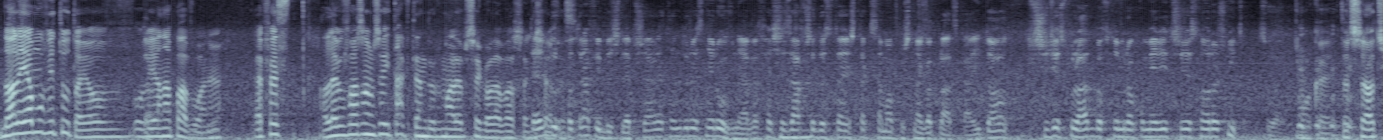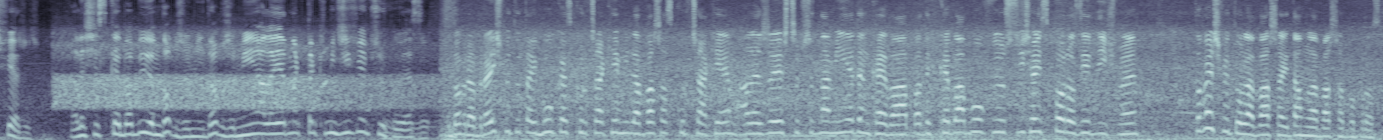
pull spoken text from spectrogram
No ale ja mówię tutaj o, o Tak. Jana Pawła, nie? FS, ale uważam, że i tak tendur ma lepszego lawasza niż Ten dur FS. potrafi być lepszy, ale ten dur jest nierówny, a w FS-ie zawsze dostajesz tak samo pysznego placka. I to od 30 lat, bo w tym roku mieli 30 rocznicę. Słuchaj. Okej, to trzeba odświeżyć. Ale się skebabiłem, dobrze mi, dobrze mi, ale jednak tak mi dziwnie w brzuchu jest. Dobra, braliśmy tutaj bułkę z kurczakiem i lawasza z kurczakiem, ale że jeszcze przed nami jeden kebab, a tych kebabów już dzisiaj sporo zjedliśmy, to weźmy tu lawasza i tam lawasza po prostu.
